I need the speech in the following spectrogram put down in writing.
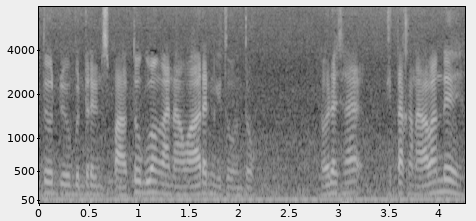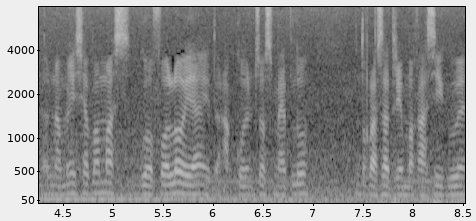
gitu dia benerin sepatu gue nggak nawarin gitu untuk ya udah saya kita kenalan deh namanya siapa mas? Gue follow ya itu akun sosmed lu untuk rasa terima kasih gue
